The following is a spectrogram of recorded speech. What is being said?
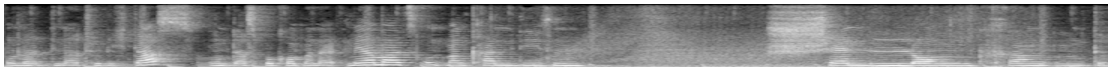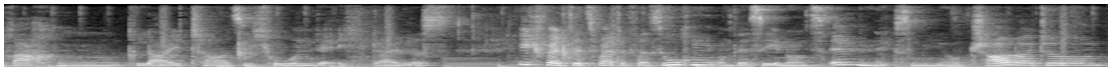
Und natürlich das. Und das bekommt man halt mehrmals. Und man kann diesen Shenlong-kranken Drachengleiter sich holen, der echt geil ist. Ich werde es jetzt weiter versuchen und wir sehen uns im nächsten Video. Ciao, Leute!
